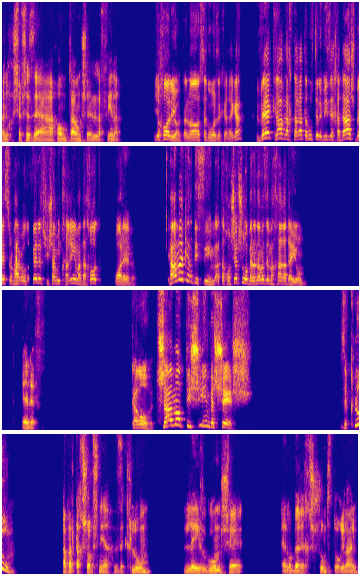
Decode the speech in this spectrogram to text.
אני חושב שזה ה home town של אתינה. יכול להיות, אני לא סגור על זה כרגע. וקרב להכתרת אלוף טלוויזיה חדש ב- Survival of the Fittest, שישה מתחרים, הדחות, whatever. כמה כרטיסים אתה חושב שהוא הבן אדם הזה מכר עד היום? אלף. קרוב. 996. זה כלום. אבל תחשוב שנייה, זה כלום לארגון שאין לו בערך שום story line,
